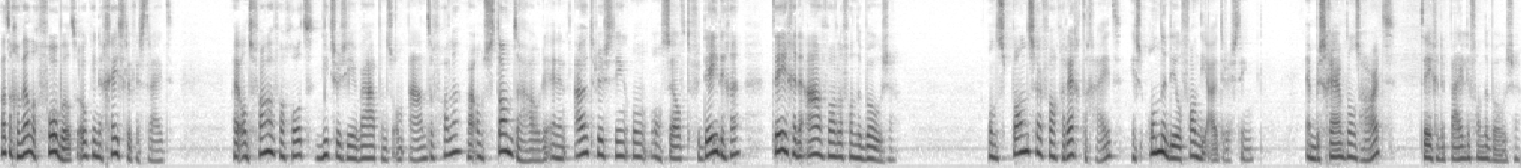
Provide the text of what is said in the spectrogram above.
Wat een geweldig voorbeeld, ook in de geestelijke strijd. Wij ontvangen van God niet zozeer wapens om aan te vallen, maar om stand te houden en een uitrusting om onszelf te verdedigen tegen de aanvallen van de boze. Ons panzer van gerechtigheid is onderdeel van die uitrusting en beschermt ons hart tegen de pijlen van de boze.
